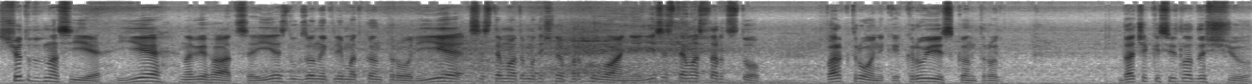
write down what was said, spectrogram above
Що тут у нас є? Є навігація, є двохзонний клімат-контроль, є система автоматичного паркування, є система старт-стоп, парктроніки, круїз-контроль, датчики світла дощу.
